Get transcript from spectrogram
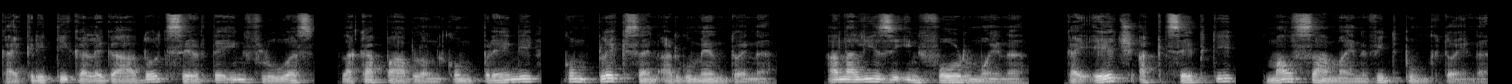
cae critica legado certe influas la capablon compreni complexain argumentoin, analizi informoin, cae ec accepti malsamain vidpunctoin.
